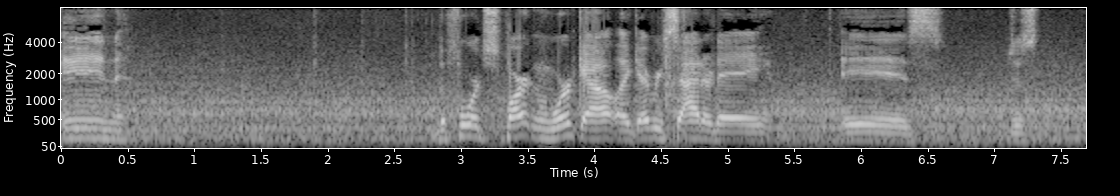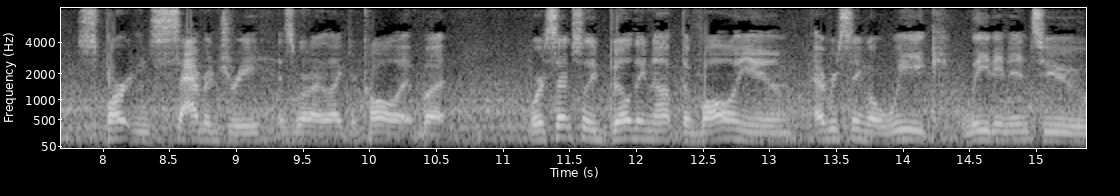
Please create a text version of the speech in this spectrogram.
in the Forge Spartan workout, like every Saturday, is just Spartan savagery, is what I like to call it. But we're essentially building up the volume every single week leading into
